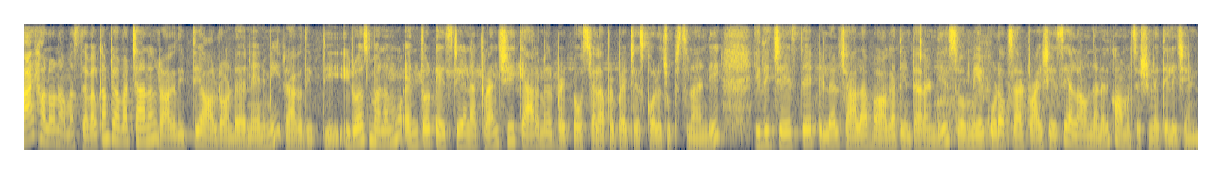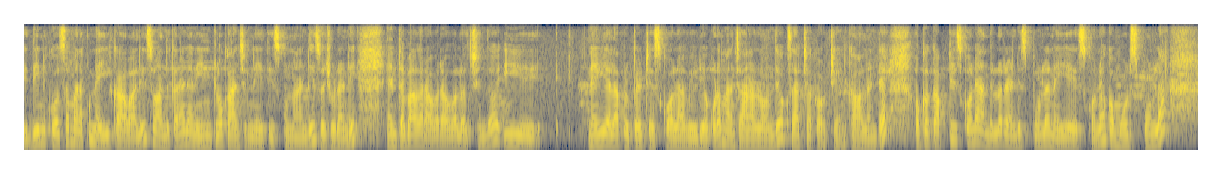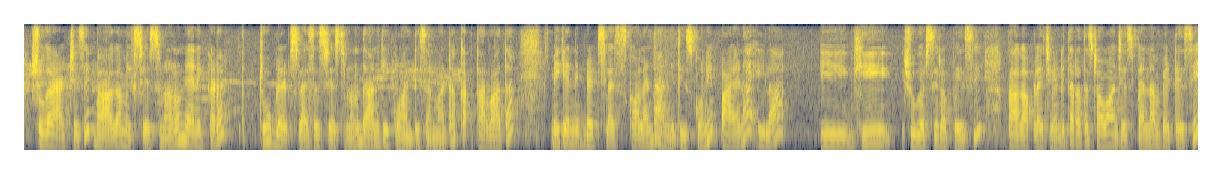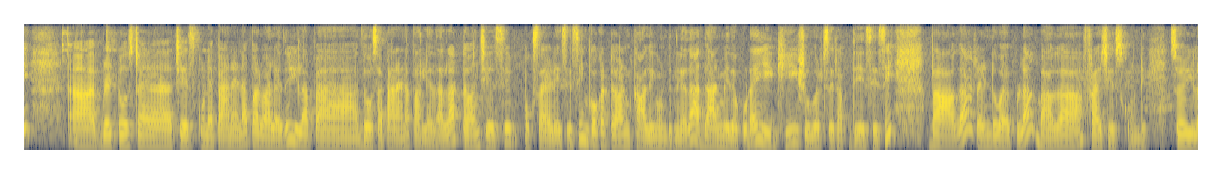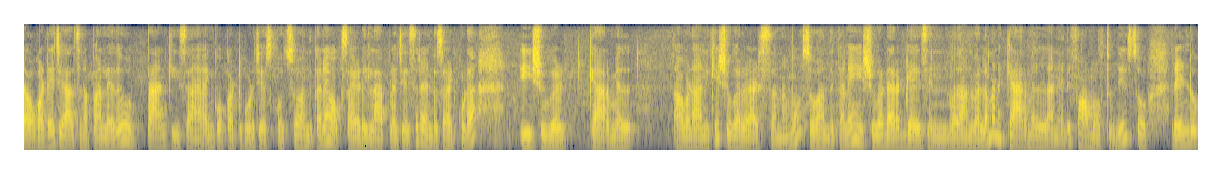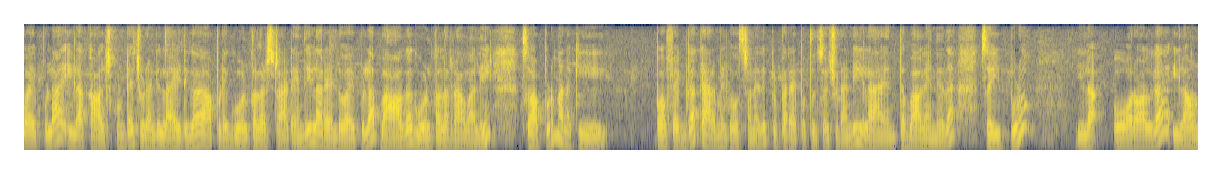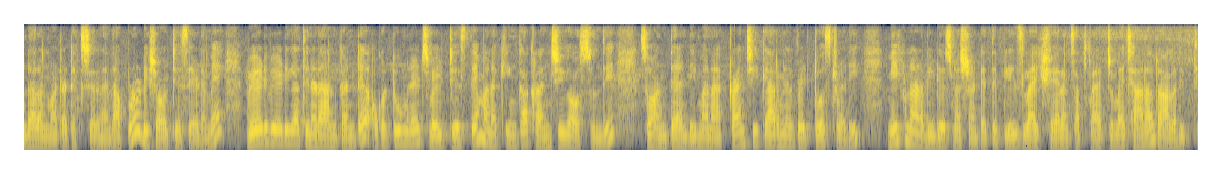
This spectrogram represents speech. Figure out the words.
Hi hello నమస్తే welcome to our channel Ragadeepthi allrounder నేను మీ రాగదీప్తి ఈరోజు మనము ఎంతో టేస్టీ అయిన క్రంచీ క్యారమెల్ బ్రెడ్ టోస్ట్ ఎలా ప్రిపేర్ చేసుకోవాలో చూపిస్తున్నాను అండి. ఇది చేస్తే పిల్లలు చాలా బాగా తింటారండి. సో మీరు కూడా ఒకసారి ట్రై చేసి ఎలా ఉందనేది కామెంట్ సెక్షన్లో తెలియజేయండి. దీనికోసం మనకు నెయ్యి కావాలి. సో అందుకనే నేను ఇంట్లో కాంచిన నెయ్యి తీసుకున్నాను అండి. సో చూడండి ఎంత బాగా రవ్వ రవ్వలు వచ్చిందో. ఈ నెయ్యి ఎలా ప్రిపేర్ చేసుకోవాలో ఆ వీడియో కూడా మన ఛానల్లో ఉంది. ఒకసారి చెక్అవుట్ చేయండి. కావాలంటే ఒక కప్ తీసుకొని అందులో రెండు స్పూన్ల నెయ్యి వేసుకొని ఒక మూడు స్పూన్ల షుగర్ యాడ్ చేసి బాగా మిక్స్ చేస్తున్నాను. నేను ఇక్కడ టూ బ్రెడ్ స్లైసెస్ చేస్తున్నాను. దానికి క్వాంటిటీస్ అనమాట తర్వాత మీకు ఎన్ని బ్రెడ్ స్లైసెస్ కావాలంటే అన్ని తీసుకొని పైన ఇలా ఈ ఘీ షుగర్ సిరప్ వేసి బాగా అప్లై చేయండి. తర్వాత స్టవ్ ఆన్ చేసి పెన్నం పెట్టేసి బ్రెడ్ టోస్ట్ చేసుకునే ప్యాన్ అయినా పర్వాలేదు. ఇలా దోశ ప్యాన్ అయినా పర్లేదు. అలా టర్న్ చేసి ఒక సైడ్ వేసేసి ఇంకొక టర్న్ ఖాళీగా ఉంటుంది కదా దాని మీద కూడా ఈ ఘీ షుగర్ సిరప్ వేసేసి బాగా రెండు వైపులా బాగా ఫ్రై చేసుకోండి. సో ఇలా ఒకటే చేయాల్సిన పని లేదు. ప్యాన్కి ఇంకొకటి కూడా చేసుకోవచ్చు. సో అందుకనే ఒక సైడ్ ఇలా అప్లై చేసి రెండో సైడ్ కూడా ఈ షుగర్ క్యారమెల్ అవ్వడానికి షుగర్ వేస్తున్నాము సో అందుకని షుగర్ డైరెక్ట్గా వేసిన దానివల్ల మనకి క్యారమెల్ అనేది ఫామ్ అవుతుంది. సో రెండు వైపులా ఇలా కాల్చుకుంటే చూడండి లైట్గా అప్పుడే గోల్డ్ కలర్ స్టార్ట్ అయింది. ఇలా రెండు వైపులా బాగా గోల్డ్ కలర్ రావాలి. సో అప్పుడు మనకి పర్ఫెక్ట్గా క్యారమెల్ టోస్ట్ అనేది ప్రిపేర్ అయిపోతుంది. సో చూడండి ఇలా ఎంత బాగా అయింది కదా. సో ఇప్పుడు ఇలా ఓవరాల్గా ఇలా ఉండాలన్నమాట టెక్స్చర్ అనేది. అప్పుడు డిష్ అవుట్ చేసేయడమే. వేడి వేడిగా తినడానికంటే ఒక టూ మినిట్స్ వెయిట్ చేస్తే మనకి ఇంకా క్రంచీగా వస్తుంది. సో అంతే అండి. మన crunchy caramel bread toast ready మీకు నా వీడియోస్ నచ్చినట్టయితే please like share and subscribe to my channel Ragadeepthi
